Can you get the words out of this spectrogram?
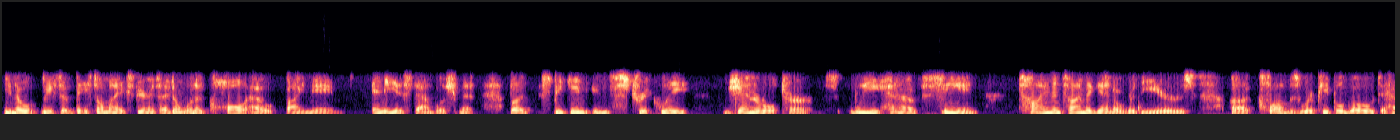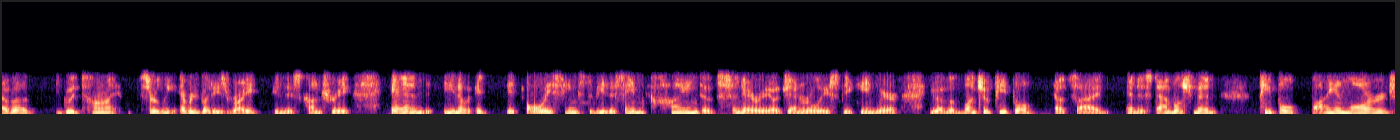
you know, Lisa, based on my experience, I don't want to call out by name any establishment, but speaking in strictly general terms, we have seen time and time again over the years uh, clubs where people go to have a good time. Certainly, everybody's right in this country, and you know it. It always seems to be the same kind of scenario, generally speaking, where you have a bunch of people outside an establishment. People, by and large,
